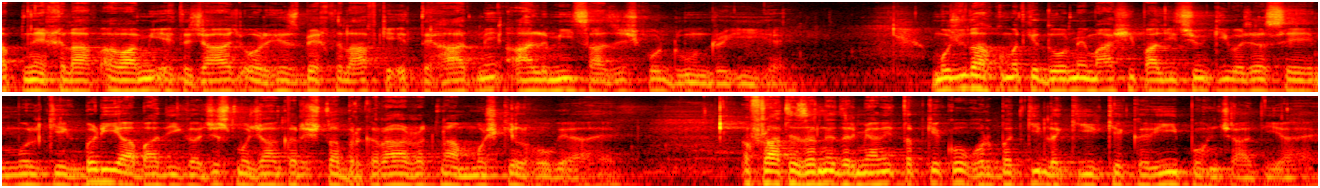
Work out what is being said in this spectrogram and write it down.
اپنے خلاف عوامی احتجاج اور حزب اختلاف کے اتحاد میں عالمی سازش کو ڈھونڈ رہی ہے۔ موجودہ حکومت کے دور میں معاشی پالیسیوں کی وجہ سے ملک کی ایک بڑی آبادی کا جسم و جاں کا رشتہ برقرار رکھنا مشکل ہو گیا ہے۔ افراد زر نے درمیانی طبقے کو غربت کی لکیر کے قریب پہنچا دیا ہے۔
